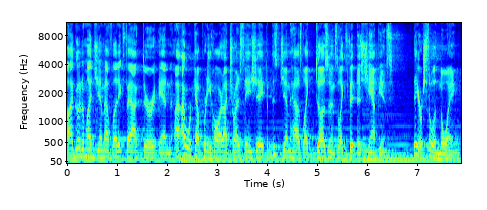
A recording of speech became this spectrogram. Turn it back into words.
I go to my gym, Athletic Factor, and I, work out pretty hard. I try to stay in shape, but this gym has like dozens of like fitness champions. They are so annoying.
